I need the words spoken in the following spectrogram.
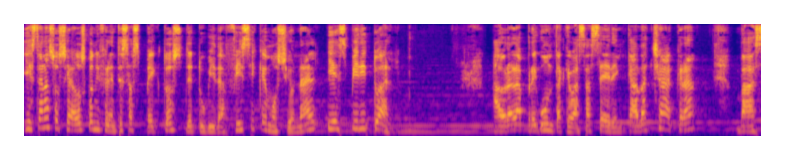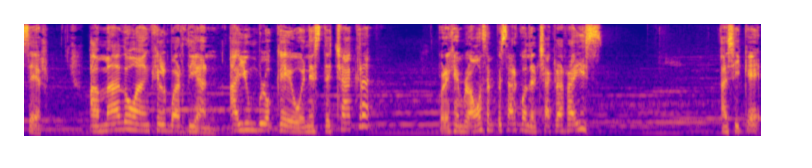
y están asociados con diferentes aspectos de tu vida física, emocional y espiritual. Ahora la pregunta que vas a hacer en cada chakra va a ser, amado ángel guardián, ¿hay un bloqueo en este chakra? Por ejemplo, vamos a empezar con el chakra raíz. Así que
